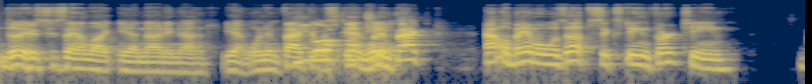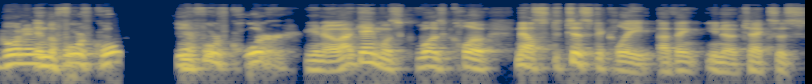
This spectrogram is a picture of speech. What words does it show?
It just sound like, yeah, 99. Yeah, when in fact you it was 10. When in fact, Alabama was up 16 13 going in the, the fourth quarter. Yeah. In the fourth quarter, you know, that game was was close. Now, statistically, I think, you know, Texas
